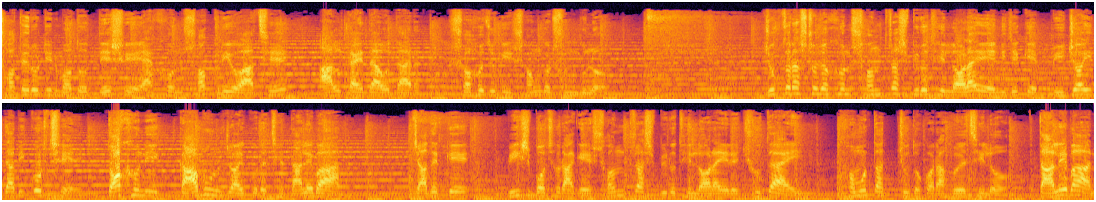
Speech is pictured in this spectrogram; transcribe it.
সতেরোটির মতো দেশে এখন সক্রিয় আছে আল কায়দা ও তার সহযোগী সংগঠনগুলো। যুক্তরাষ্ট্র যখন সন্ত্রাস বিরোধী লড়াইয়ে নিজেকে বিজয় দাবি করছে, তখনই কাবুল জয় করেছে তালেবান, যাদেরকে ২০ বছর আগে সন্ত্রাস বিরোধী লড়াইয়ের ছুতায় ক্ষমতাচ্যুত করা হয়েছিল। তালেবান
